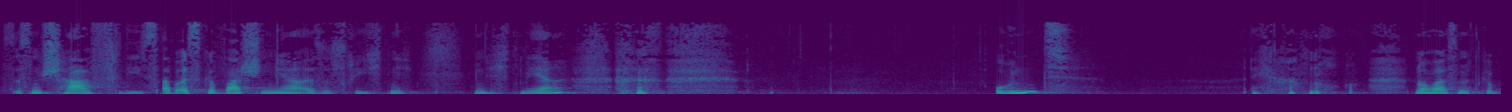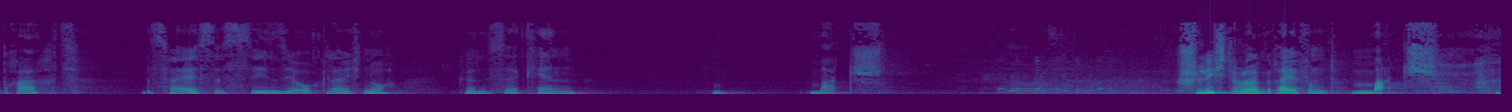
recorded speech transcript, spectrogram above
Es ist ein Schafflies, aber ist gewaschen, ja, also es riecht nicht, nicht mehr. Und ich habe noch, noch was mitgebracht. Das heißt, das sehen Sie auch gleich noch, können Sie es erkennen. Matsch schlicht und ergreifend Matsch.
